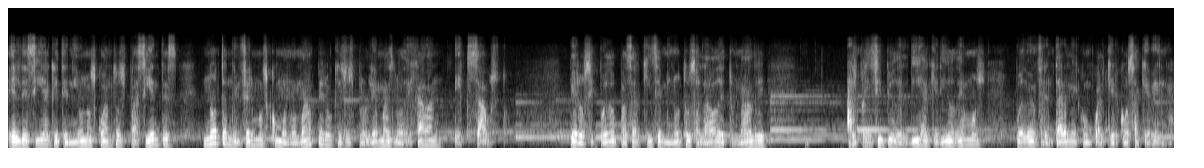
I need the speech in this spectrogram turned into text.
Él decía que tenía unos cuantos pacientes no tan enfermos como mamá, pero que sus problemas lo dejaban exhausto. Pero si puedo pasar 15 minutos al lado de tu madre, al principio del día, querido Demos, puedo enfrentarme con cualquier cosa que venga.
